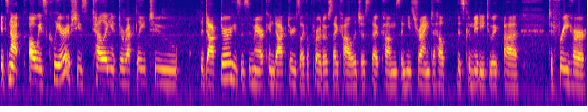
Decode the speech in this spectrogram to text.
it's not always clear if she's telling it directly to the doctor. He's this American doctor. He's like a proto psychologist that comes and he's trying to help this committee to uh, to free her,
